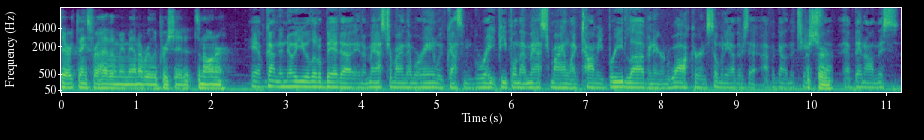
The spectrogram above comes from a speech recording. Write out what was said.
Derek, thanks for having me, man. I really appreciate it. It's an honor. Hey, I've gotten to know you a little bit uh, in a mastermind that we're in. We've got some great people in that mastermind, like Tommy Breedlove and Aaron Walker, and so many others that I've gotten the chance sure. to have been on this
